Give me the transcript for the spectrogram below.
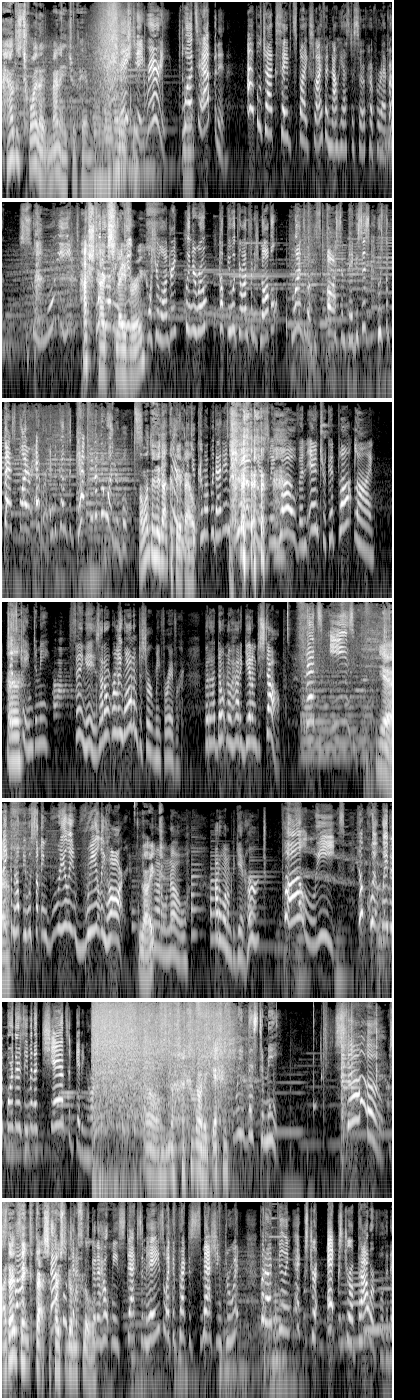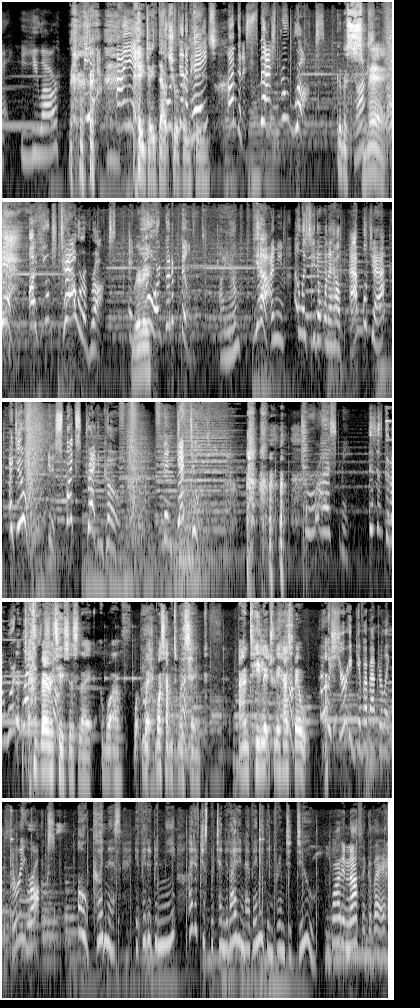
How does Twilight manage with him? AJ, Rarity, what's happening? Applejack saved Spike's life and now he has to serve her forever. Sweet. Hashtag slavery. Wash your laundry, clean your room, help you with your unfinished novel. Mine's about this awesome Pegasus who's the best flyer ever and becomes the captain of the Wonderbolts. I wonder who that could be about. Did you come up with that ingeniously woven, intricate plot line? Just Uh, came to me. Thing is, I don't really want him to serve me forever. But I don't know how to get him to stop. That's easy. yeah. Make him help you with something really, really hard. Like. I don't know. I don't want him to get hurt. Please. He'll quit way before there's even a chance of getting hurt. Oh no, not again. Leave this to me. So, I don't think that's supposed to be on the floor. was gonna help me stack some hay so I could practice smashing through it, but I'm feeling extra, extra powerful today. You are? yeah, I am. AJ doubts so your instead of hay. I'm gonna smash through rocks. Gonna smash. Yeah, a huge tower of rocks. And Really? you're gonna build it. I am. Yeah, I mean, unless you don't want to help Applejack, I do. It is Spike's Dragon Code. then get to it. Trust me, this is gonna work uh, like a charm. Rarity's just like, what have, what, wait, what's happened to my sink? And he literally has built. I was sure he'd give up after like three rocks. Oh, goodness. If it had been me, I'd have just pretended I didn't have anything for him to do. Why didn't I think of that?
